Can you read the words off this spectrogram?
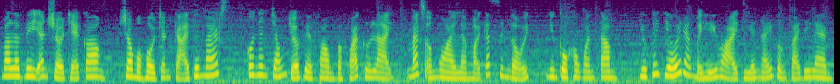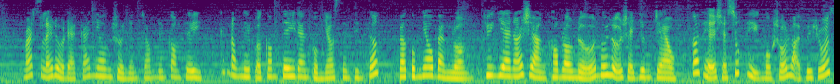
mà là vì anh sợ trẻ con. Sau một hồi tranh cãi với Max, cô nhanh chóng trở về phòng và khóa cửa lại. Max ở ngoài làm mọi cách xin lỗi, nhưng cô không quan tâm. Dù thế giới đang bị hủy hoại thì anh ấy vẫn phải đi làm. Max lấy đồ đạc cá nhân rồi nhanh chóng đến công ty. Các đồng nghiệp ở công ty đang cùng nhau xem tin tức và cùng nhau bàn luận. Chuyên gia nói rằng không lâu nữa núi lửa sẽ dâng trào, có thể sẽ xuất hiện một số loại virus.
